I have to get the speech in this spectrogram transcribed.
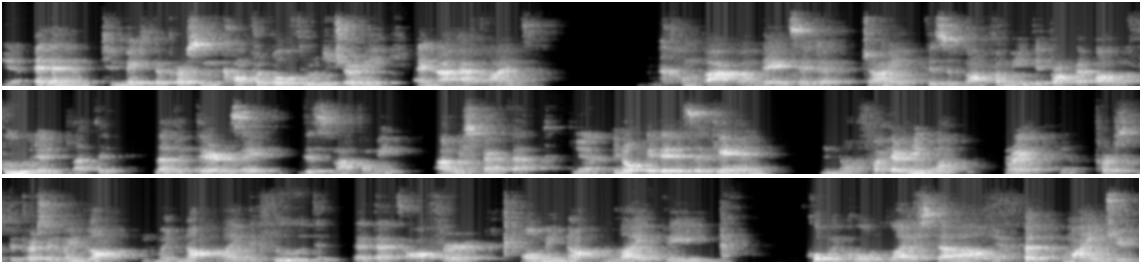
Yeah. And then to make the person comfortable through the journey. And I have clients come back one day and say, Johnny, this is not for me. They brought back all the food and left it left it there and say, this is not for me. I respect that. Yeah. You know, it is again not for everyone, right? Yeah. Person, the person may not may not like the food that that's offered, or may not like the quote unquote lifestyle. Yeah. But mind you,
